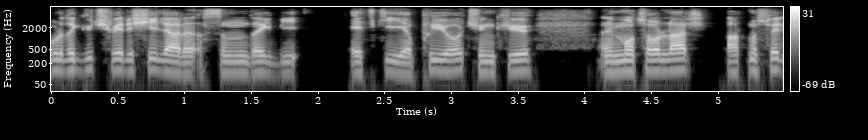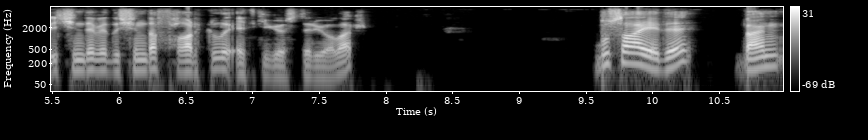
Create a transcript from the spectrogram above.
burada güç verişiyle arasında bir etki yapıyor. Çünkü e, motorlar atmosfer içinde ve dışında farklı etki gösteriyorlar. Bu sayede ben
